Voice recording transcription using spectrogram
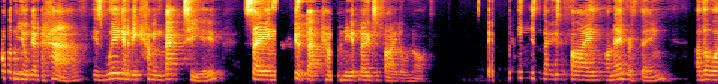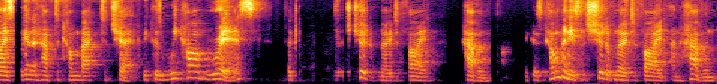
problem you're going to have is we're going to be coming back to you saying, should that company have notified or not? Please notify on everything. Otherwise, we're going to have to come back to check because we can't risk the companies that should have notified haven't because companies that should have notified and haven't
